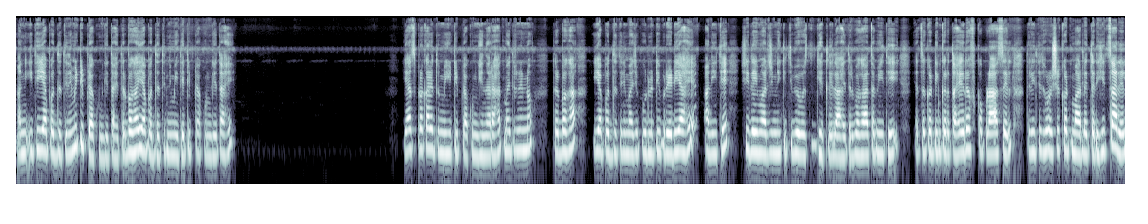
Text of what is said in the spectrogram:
आणि इथे या पद्धतीने मी टीप टाकून घेत आहे. तर बघा या पद्धतीने मी इथे टीप टाकून घेत आहे. याच प्रकारे तुम्ही ही टीप टाकून घेणार आहात मैत्रिणींनो. तर बघा या पद्धतीने माझी पूर्ण टीप रेडी आहे. आणि इथे शिलाई मार्जिन हे किती व्यवस्थित घेतलेलं आहे. तर बघा आता मी इथे याचं कटिंग करत आहे. रफ कपडा असेल तर इथे थोडेसे कट मारले तरीही चालेल.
